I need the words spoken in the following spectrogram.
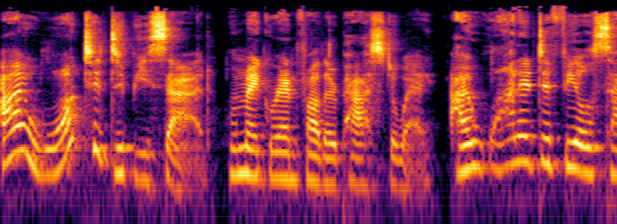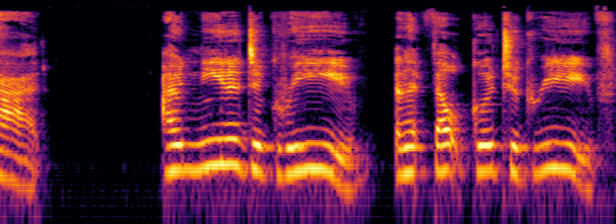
I wanted to be sad when my grandfather passed away. I wanted to feel sad. I needed to grieve and it felt good to grieve,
